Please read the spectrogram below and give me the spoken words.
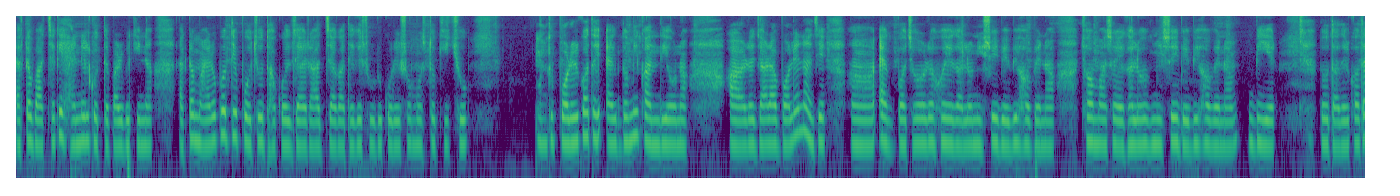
একটা বাচ্চাকে হ্যান্ডেল করতে পারবে কি না একটা মায়ের ওপর দিয়ে প্রচুর ধকল যায়, রাত জাগা থেকে শুরু করে সমস্ত কিছু। কিন্তু পরের কথায় একদমই কান দিও না। আর যারা বলে না যে এক বছর হয়ে গেল নিশ্চয়ই বেবি হবে না, ছ মাস হয়ে গেল নিশ্চয়ই বেবি হবে না বিয়ের, তো তাদের কথা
